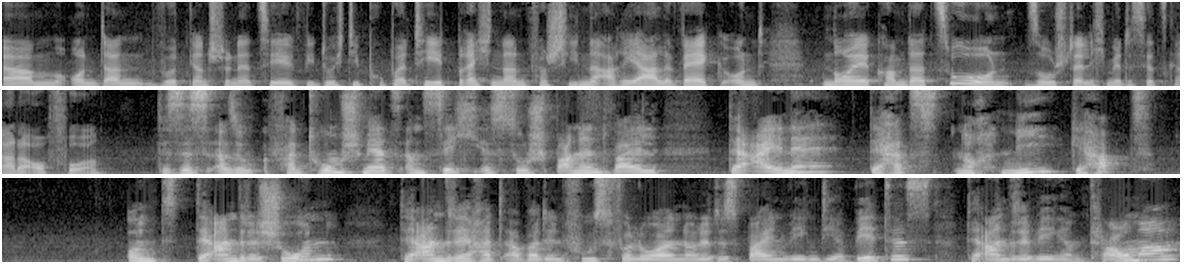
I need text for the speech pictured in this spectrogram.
Ähm, und dann wird ganz schön erzählt, wie durch die Pubertät brechen dann verschiedene Areale weg und neue kommen dazu. Und so stelle ich mir das jetzt gerade auch vor. Das ist also Phantomschmerz an sich ist so spannend, weil der eine, der hat es noch nie gehabt und der andere schon. Der andere hat aber den Fuß verloren oder das Bein wegen Diabetes, der andere wegen einem Trauma,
